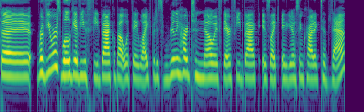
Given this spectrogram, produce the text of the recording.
the reviewers will give you feedback about what they liked, but it's really hard to know if their feedback is like idiosyncratic to them.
